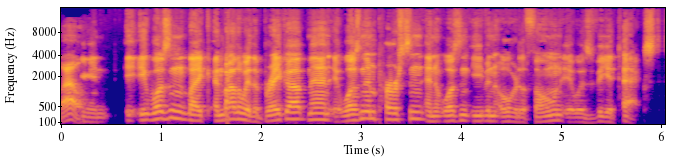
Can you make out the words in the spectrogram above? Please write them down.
Wow. And it, it wasn't like, and by the way, the breakup, man, it wasn't in person and it wasn't even over the phone. It was via text.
